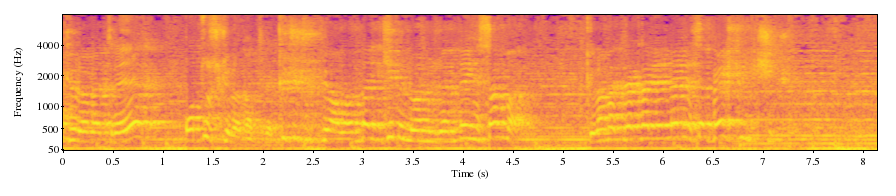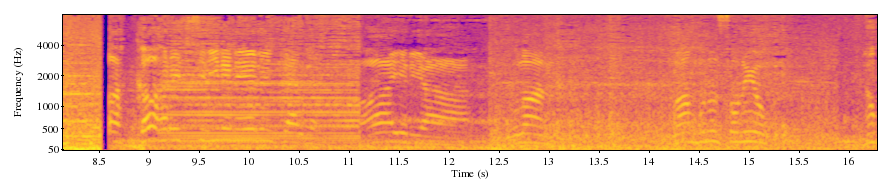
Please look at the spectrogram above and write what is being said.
kilometreye 30 kilometre. Küçücük bir alanda 2 milyon üzerinde insan var. Kilometre kare neredeyse 5 bin kişi. Allah kahretsin yine neye denk geldi? Hayır ya. Ulan. Ulan bunun sonu yok. Yok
